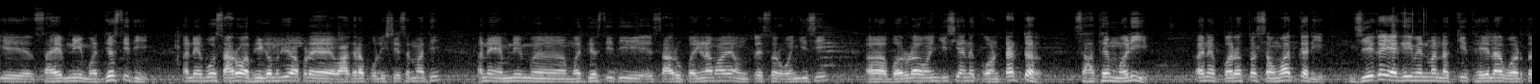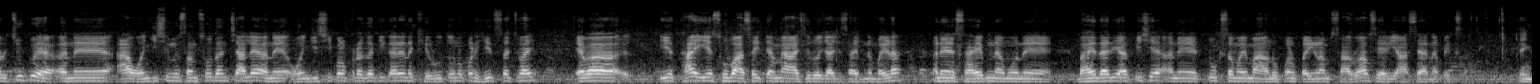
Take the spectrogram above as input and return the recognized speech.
એ સાહેબની મધ્યસ્થિતિ અને બહુ સારો અભિગમ રહ્યો આપણે વાગરા પોલીસ સ્ટેશનમાંથી અને એમની મધ્યસ્થિતિ સારું પરિણામ આવે અંકલેશ્વર ઓએનજીસી બરોડા ઓએનજીસી અને કોન્ટ્રાક્ટર સાથે મળી અને પરસ્પર સંવાદ કરી જે કંઈ એગ્રીમેન્ટમાં નક્કી થયેલા વળતર ચૂકવે અને આ ઓએનજીસીનું સંશોધન ચાલે અને ઓએનજીસી પણ પ્રગતિ કરે અને ખેડૂતોનું પણ હિત સચવાય, એવા એ થાય એ શુભ આશયથી અમે આજ રોજ આજે સાહેબને મળ્યા અને સાહેબને અમોને બાહેદારી આપી છે અને ટૂંક સમયમાં આનું પણ પરિણામ સારું આવશે એવી આશા અને અપેક્ષા. Thank you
